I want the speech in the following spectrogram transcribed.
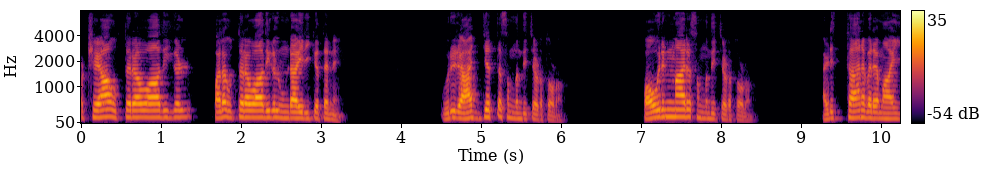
പക്ഷേ ആ ഉത്തരവാദികൾ പല ഉത്തരവാദികൾ ഉണ്ടായിരിക്കെ തന്നെ ഒരു രാജ്യത്തെ സംബന്ധിച്ചിടത്തോളം പൗരന്മാരെ സംബന്ധിച്ചിടത്തോളം അടിസ്ഥാനപരമായി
